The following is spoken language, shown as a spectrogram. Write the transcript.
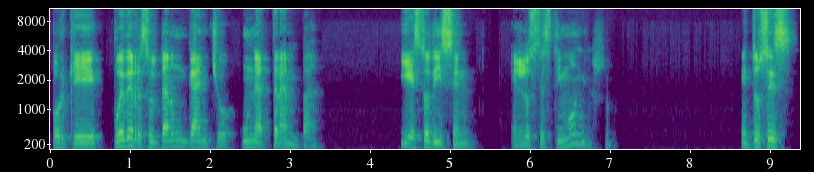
porque puede resultar un gancho, una trampa, y esto dicen en los testimonios. Entonces,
